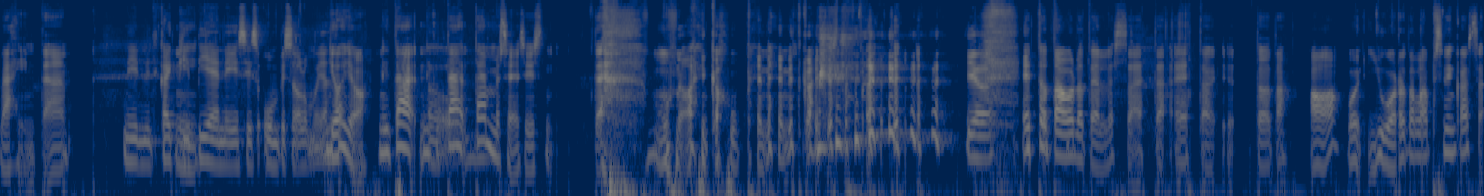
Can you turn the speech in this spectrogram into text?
vähintään. Niin, niin kaikki niin. pieniä siis umpisolmuja. Joo, joo. Niin, tää, niin oh. tä, tämmöiseen siis että mun aika hupenee nyt kaikesta Joo. Että tota odotellessa, että, että tuota, A, voin juorota lapseni kanssa,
